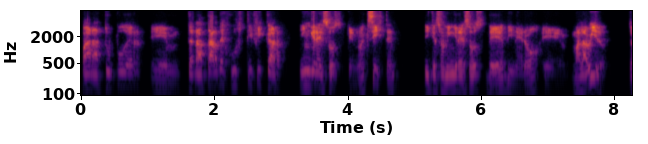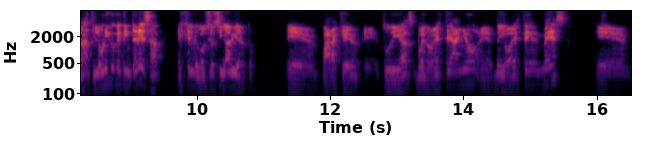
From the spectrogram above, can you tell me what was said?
para tú poder eh, tratar de justificar ingresos que no existen y que son ingresos de dinero eh, mal habido. Entonces, a ti lo único que te interesa es que el negocio siga abierto para que tú digas, bueno, este año, digo, este mes eh,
